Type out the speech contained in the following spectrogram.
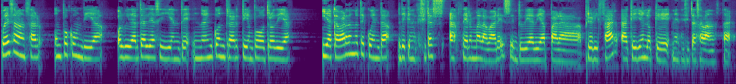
puedes avanzar un poco un día, olvidarte al día siguiente, no encontrar tiempo otro día y acabar dándote cuenta de que necesitas hacer malabares en tu día a día para priorizar aquello en lo que necesitas avanzar.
